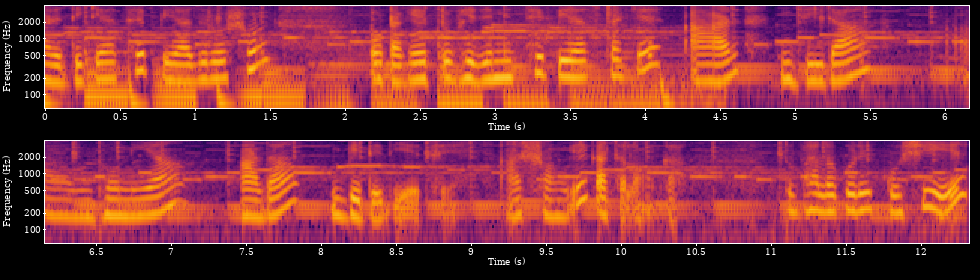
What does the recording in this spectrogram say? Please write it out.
আর এদিকে আছে পেঁয়াজ, রসুন। ওটাকে একটু ভেজে নিচ্ছি পেঁয়াজটাকে। আর জিরা ধনিয়া, আদা বেটে দিয়েছি। আর সঙ্গে কাঁচা লঙ্কা। তো ভালো করে কষিয়ে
